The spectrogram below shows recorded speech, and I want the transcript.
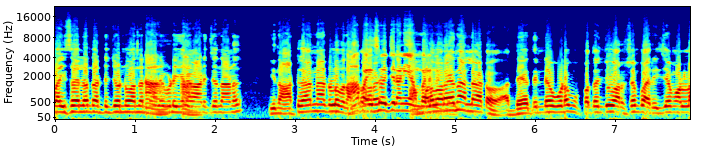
പൈസ എല്ലാം തട്ടിച്ചോണ്ട് വന്നിട്ടാണ് ഇവിടെ ഇങ്ങനെ കാണിച്ചെന്നാണ് ഈ നാട്ടുകാരനായിട്ടുള്ള നമ്മൾ പറയുന്നതല്ല കേട്ടോ. അദ്ദേഹത്തിന്റെ കൂടെ മുപ്പത്തഞ്ചു വർഷം പരിചയമുള്ള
